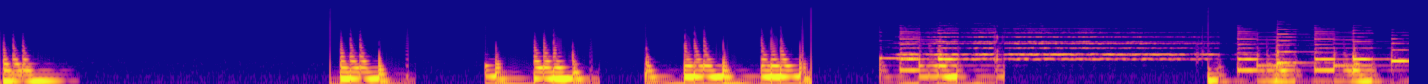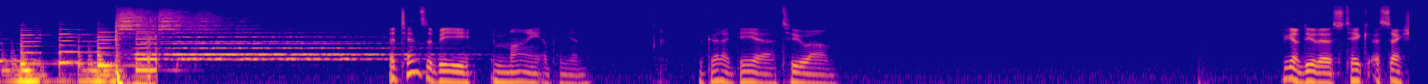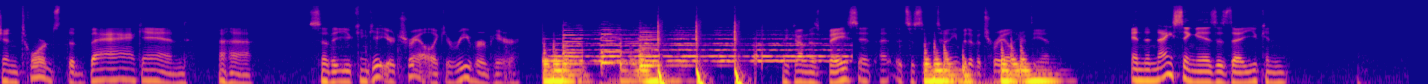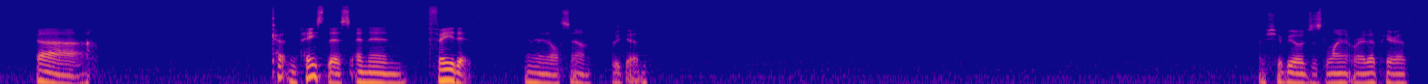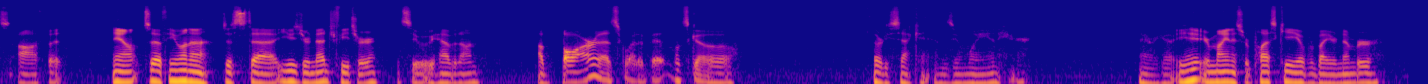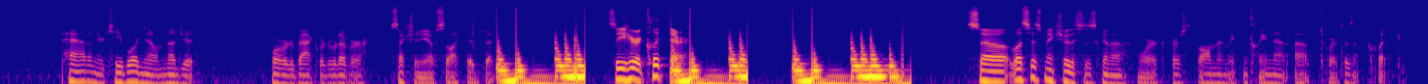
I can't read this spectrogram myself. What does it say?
It tends to be, in my opinion, a good idea to um, you're gonna do this, take a section towards the back end, haha, so that you can get your trail, like your reverb here. Like on this bass, it uh, it's just a tiny bit of a trail here at the end. And the nice thing is, is that you can uh, cut and paste this and then fade it and then it'll sound pretty good. We should be able to just line it right up here. That's off, but now, so if you want to just uh, use your nudge feature, let's see what we have it on. A bar, that's quite a bit. Let's go 30 second and zoom way in here. There we go. You hit your minus or plus key over by your number pad on your keyboard and it'll nudge it forward or backward or whatever section you have selected. But So you hear it click there. So let's just make sure this is gonna work first of all and then we can clean that up to where it doesn't click.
